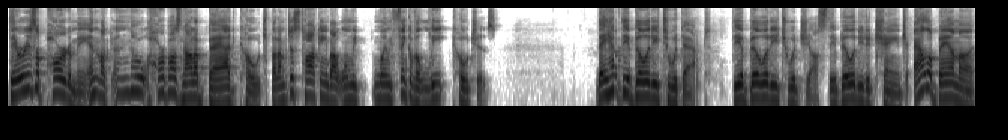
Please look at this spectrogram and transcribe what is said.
there is a part of me, and look, no, Harbaugh's not a bad coach, but I'm just talking about when we when we think of elite coaches, they have the ability to adapt, the ability to adjust, the ability to change. Alabama,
